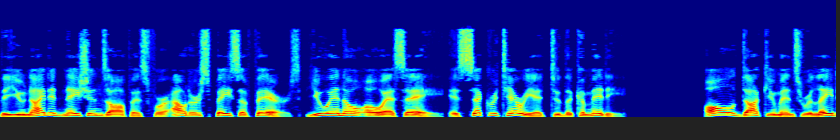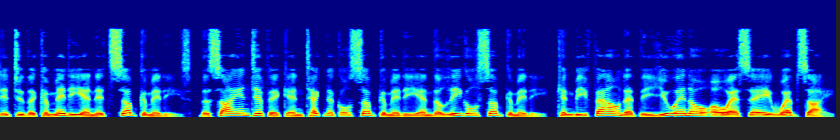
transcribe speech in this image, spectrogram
The United Nations Office for Outer Space Affairs UNOOSA is secretariat to the committee. All documents related to the committee and its subcommittees, the Scientific and Technical Subcommittee and the Legal Subcommittee, can be found at the UNOOSA website.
